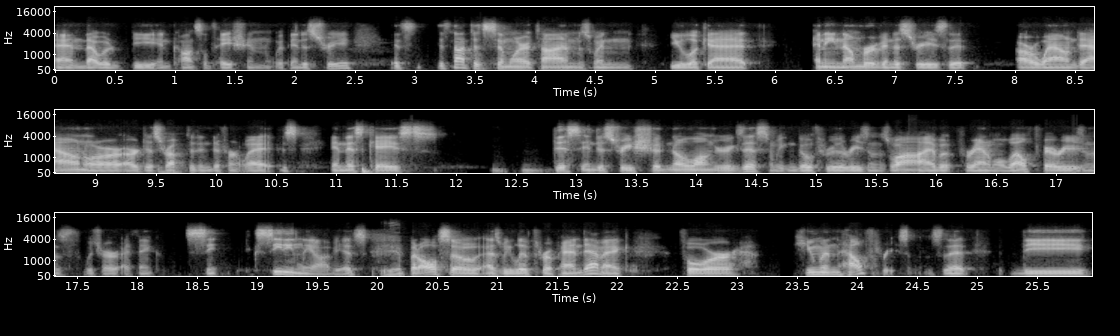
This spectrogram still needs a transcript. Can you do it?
and that would be in consultation with industry it's it's not dissimilar at times when you look at any number of industries that are wound down or are disrupted in different ways in this case this industry should no longer exist and we can go through the reasons why but for animal welfare reasons which are i think exceedingly obvious yep. but also as we live through a pandemic for human health reasons that the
